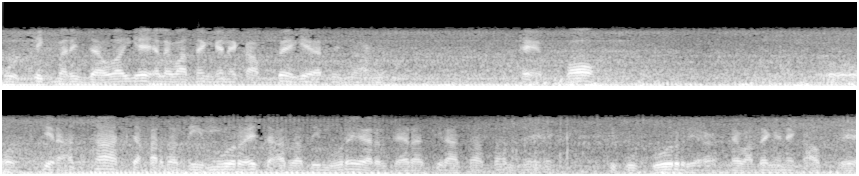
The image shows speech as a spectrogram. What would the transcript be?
mudik dari Jawa ya lewatnya kene kabeh ya sing Depok oh, Ciracas Jakarta Timur eh Jakarta Timur ya daerah Ciracasan eh Cibubur ya lewatnya naik kafe.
